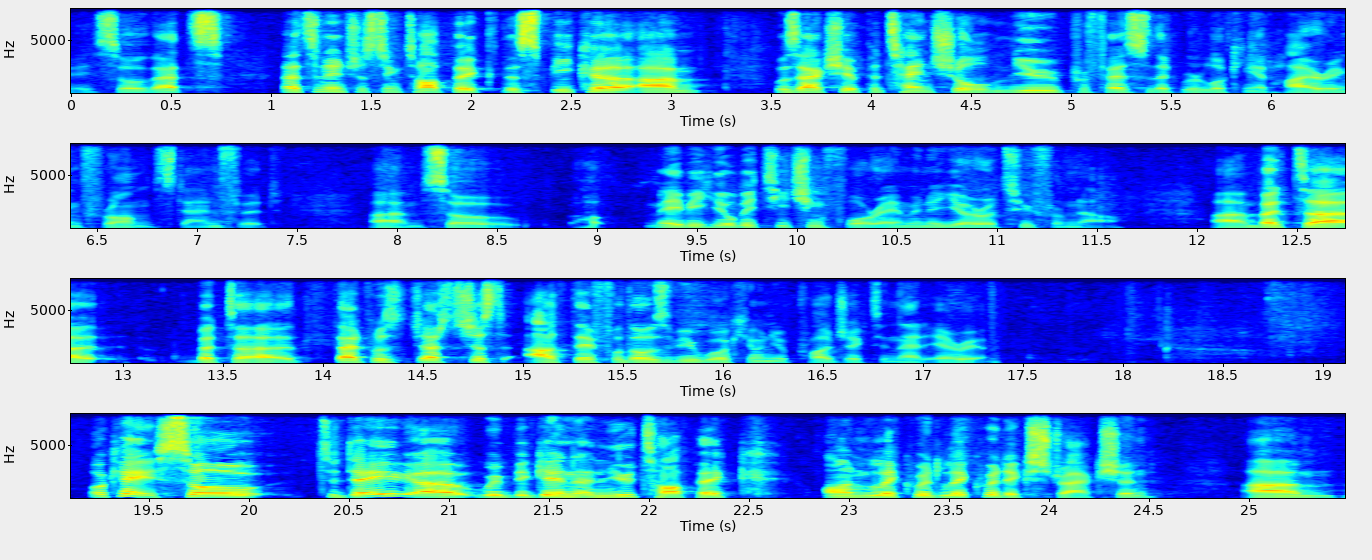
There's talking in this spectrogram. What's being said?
Okay, so that's, that's an interesting topic. The speaker um, was actually a potential new professor that we're looking at hiring from Stanford. Um, so maybe he'll be teaching 4M in a year or two from now. Um, but uh, but uh, that was just, just out there for those of you working on your project in that area. Okay, so today uh, we begin a new topic on liquid-liquid extraction. Um,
